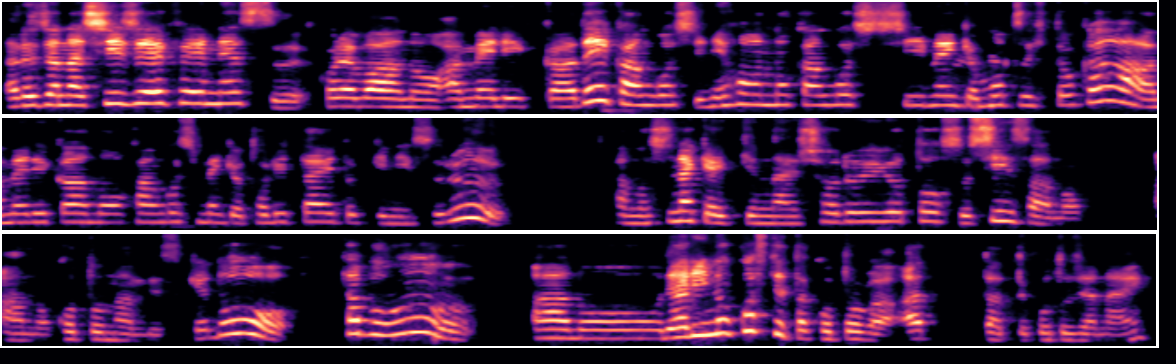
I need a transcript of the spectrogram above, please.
あれじゃない？CJFNS これはあのアメリカで看護師日本の看護師免許を持つ人がアメリカの看護師免許を取りたい時にするあのしなきゃいけない書類を通す審査のあのことなんですけど多分あのやり残してたことがあったってことじゃない？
